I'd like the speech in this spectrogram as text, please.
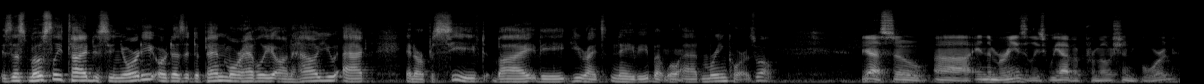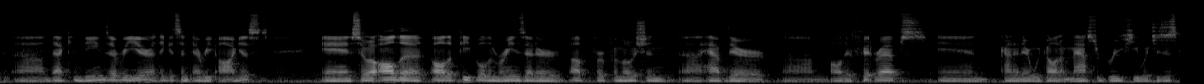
Is this mostly tied to seniority, or does it depend more heavily on how you act and are perceived by the, he writes Navy, but we'll add Marine Corps as well? Yeah, so uh, in the Marines, at least, we have a promotion board uh, that convenes every year. I think it's in every August, and so all the all the people, the Marines that are up for promotion, uh, have their um, all their fit reps and kind of their we call it a master brief sheet, which is just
